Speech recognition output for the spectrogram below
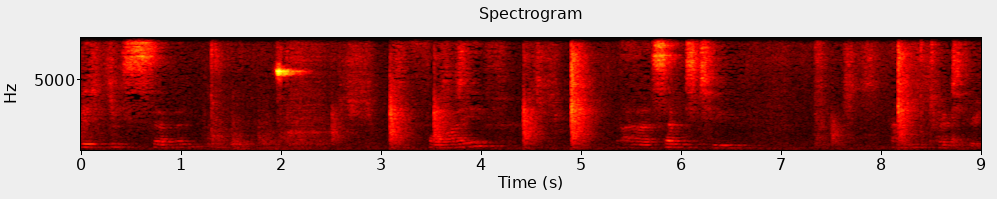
57, 5, uh, 72, and 23.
